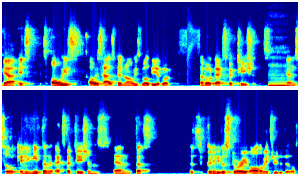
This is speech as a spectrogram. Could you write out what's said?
yeah it's it's always always has been and always will be about about expectations Mhm. and so can you meet them expectations and that's that's going to be the story all the way through the build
